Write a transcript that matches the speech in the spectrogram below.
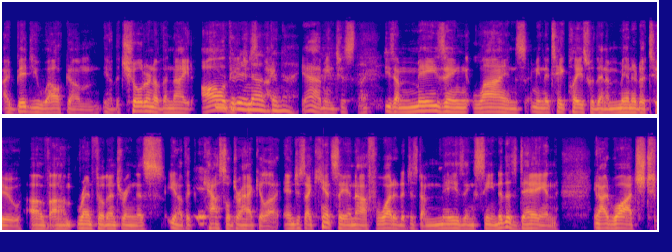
I bid you welcome. You know, the children of the night. All children of, just, of the night. Yeah, I mean, just these amazing lines. I mean, they take place within a minute or two of um, Renfield entering this. You know, the it, Castle Dracula, and just I can't say enough. What a just amazing scene to this day. And you know, I'd watched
